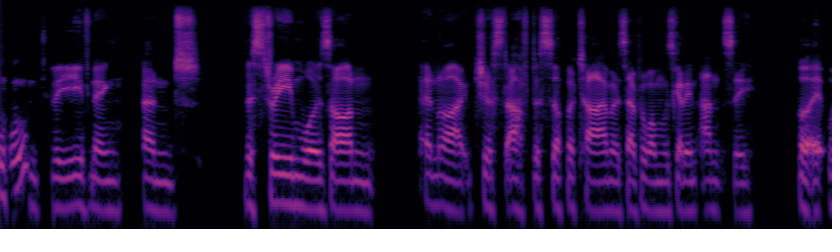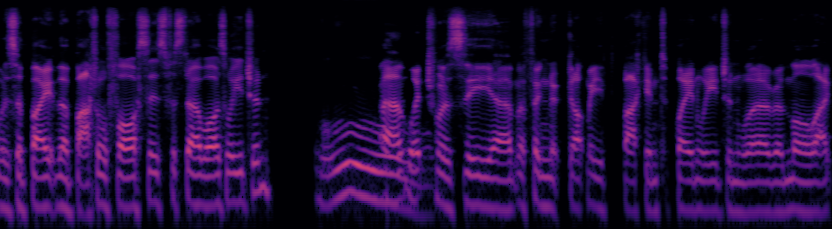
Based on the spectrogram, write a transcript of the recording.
Mhm. into the evening, and the stream was on, and like just after supper time, as everyone was getting antsy. But it was about the battle forces for Star Wars Legion, Ooh. uh, which was the uh, the thing that got me back into playing Legion. Were more like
